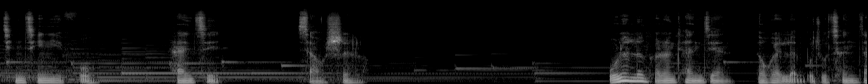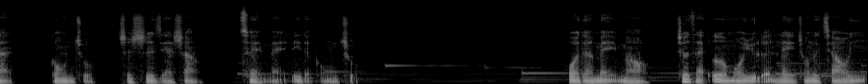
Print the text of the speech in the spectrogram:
轻轻一拂，胎记消失了。无论任何人看见，都会忍不住称赞公主是世界上最美丽的公主。获得美貌。这在恶魔与人类中的交易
